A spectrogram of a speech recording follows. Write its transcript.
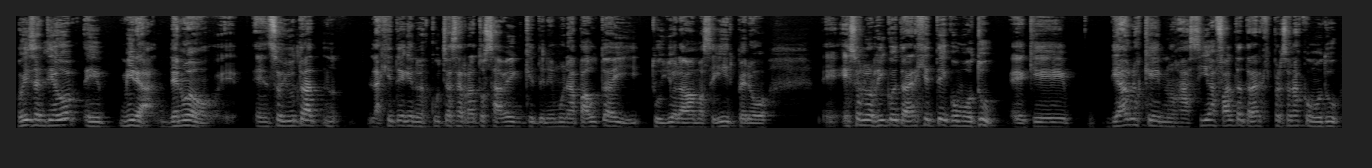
Oye, Santiago, eh, mira, de nuevo, eh, en Soy Ultra, la gente que nos escucha hace rato sabe que tenemos una pauta y tú y yo la vamos a seguir, pero eso es lo rico de traer gente como tú, que diablos que nos hacía falta traer personas como tú.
